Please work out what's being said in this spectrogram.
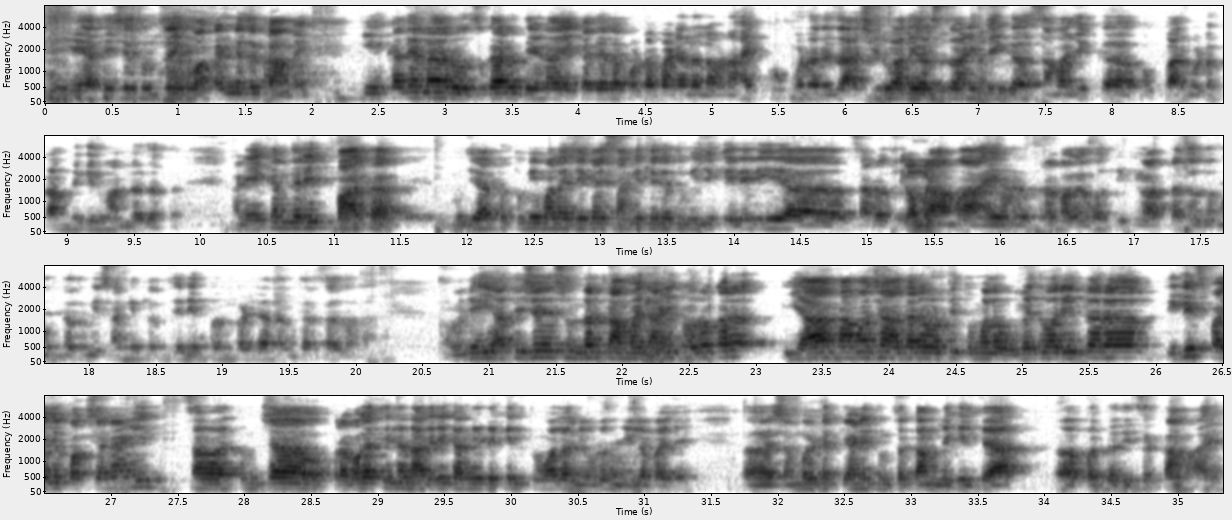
हे अतिशय तुमचं एक वाखाणण्याचं काम आहे. की एखाद्याला रोजगार देणं एखाद्याला पोटा पाण्याला लावणं हा एक खूप मोठा त्याचा आशीर्वादही असतो आणि ते एक सामाजिक खूप फार मोठं काम देखील मानलं जातं. आणि एकंदरीत पाहता म्हणजे आता तुम्ही मला जे काही सांगितलेलं तुम्ही जी केलेली सार्वत्रिक कामं. आहेत प्रभागामध्ये किंवा आत्ताचा जो मुद्दा तुम्ही सांगितलं बंद पडल्यानंतरचा झाला. म्हणजे ही अतिशय सुंदर काम आहेत. आणि खरोखर या कामाच्या आधारावरती तुम्हाला उमेदवारी तर दिलीच पाहिजे पक्षाने आणि तुमच्या प्रभागातील नागरिकांनी देखील तुम्हाला निवडून दिलं पाहिजे. शंभर टक्के आणि तुमचं काम देखील त्या पद्धतीचं काम आहे.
